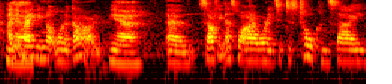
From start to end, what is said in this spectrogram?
Yeah. it made me not want to go. yeah, Um, so I think that's why I wanted to just talk and say,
